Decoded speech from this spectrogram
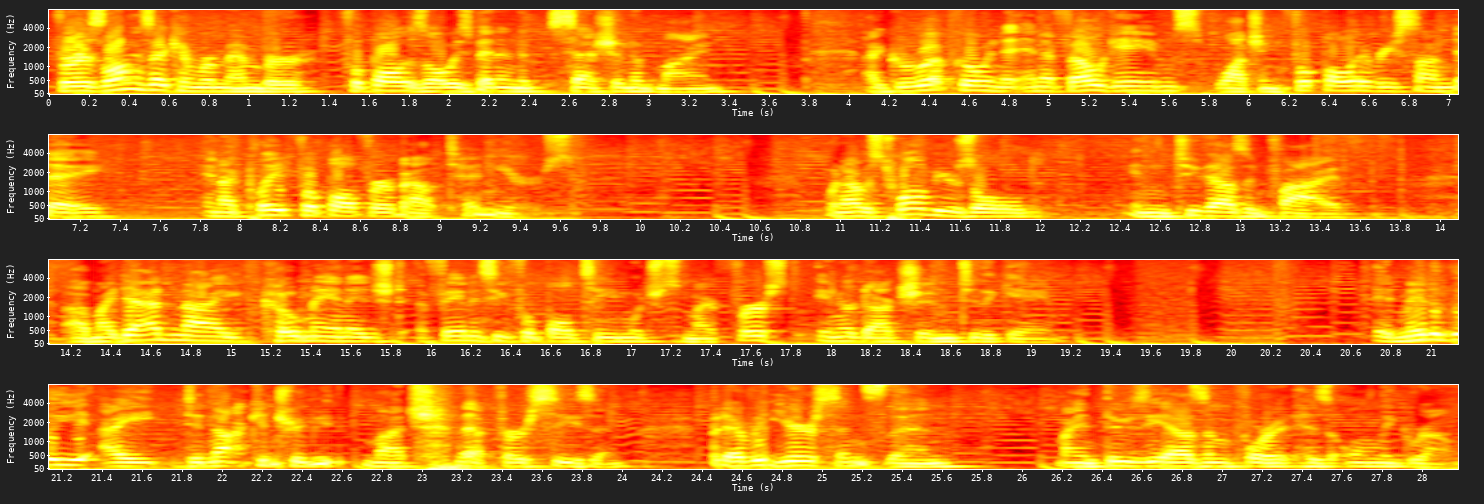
For as long as I can remember, football has always been an obsession of mine. I grew up going to NFL games, watching football every Sunday, and I played football for about 10 years. When I was 12 years old in 2005, uh, my dad and I co managed a fantasy football team, which was my first introduction to the game. Admittedly, I did not contribute much that first season, but every year since then, my enthusiasm for it has only grown.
